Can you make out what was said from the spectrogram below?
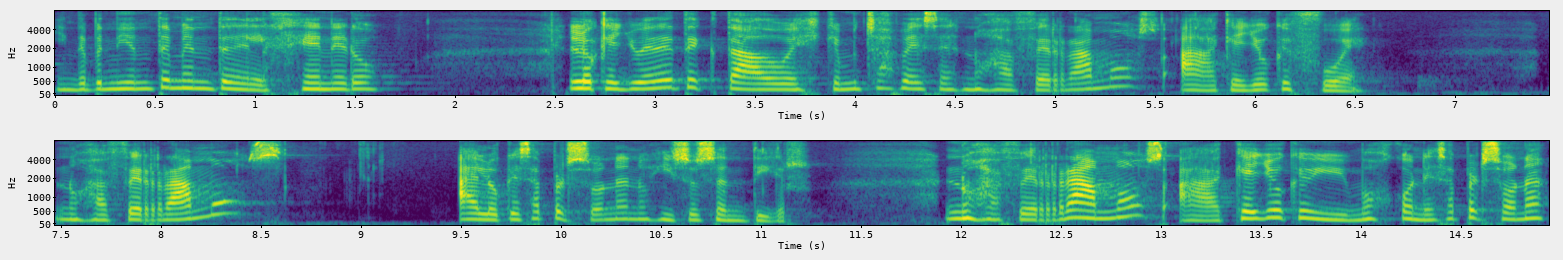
independientemente del género, lo que yo he detectado es que muchas veces nos aferramos a aquello que fue. Nos aferramos a lo que esa persona nos hizo sentir. Nos aferramos a aquello que vivimos con esa persona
